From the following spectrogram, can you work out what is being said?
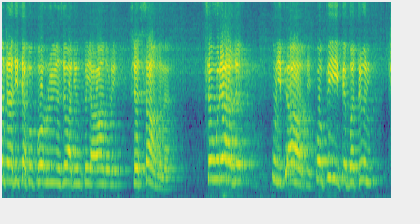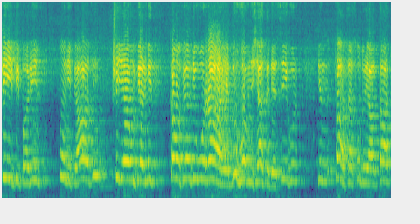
în tradiția poporului în ziua din tâia anului se seamănă, se urează unii pe alții, copiii pe bătrâni, fiii pe părinți, unii pe alții și eu îmi permit ca un fel de urare duhovnicească de sigur, din fața Sfântului Altar,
